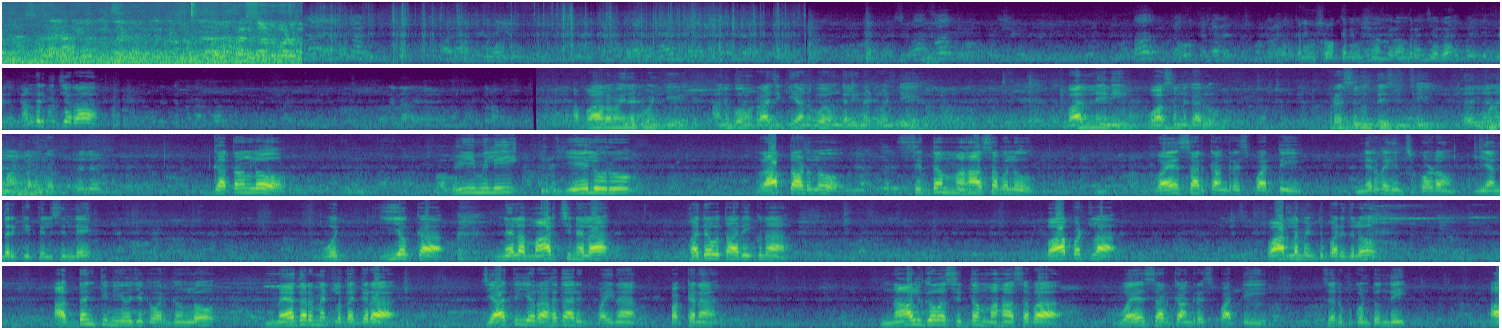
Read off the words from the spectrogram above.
ఒక్క ఇచ్చారా? అందరికి ఇచ్చారా? అపారమైనటువంటి అనుభవం రాజకీయ అనుభవం కలిగినటువంటి బాలినేని వాసన్న గారు ప్రెస్ను ఉద్దేశించి ఇప్పుడు మాట్లాడతారు. గతంలో భీమిలి ఏలూరు రాప్తాడులో సిద్ధం మహాసభలు వైఎస్ఆర్ కాంగ్రెస్ పార్టీ నిర్వహించుకోవడం మీ అందరికీ తెలిసిందే. ఈ యొక్క నెల మార్చి నెల పదవ తారీఖున బాపట్ల పార్లమెంటు పరిధిలో అద్దంకి నియోజకవర్గంలో మేదరమెట్ల దగ్గర జాతీయ రహదారి పైన పక్కన నాలుగవ సిద్ధం మహాసభ వైఎస్ఆర్ కాంగ్రెస్ పార్టీ జరుపుకుంటుంది.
